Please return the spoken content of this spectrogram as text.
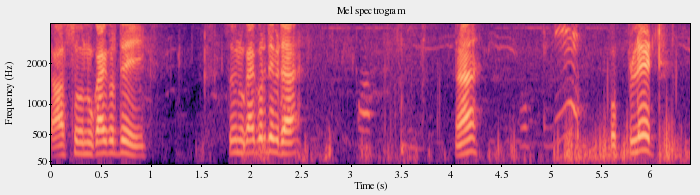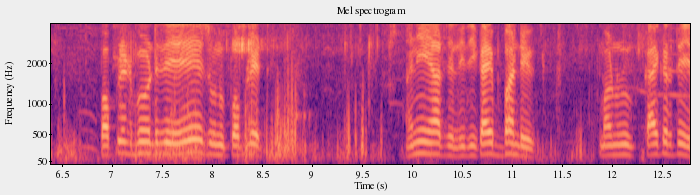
आज सोनू काय करतोय? सोनू काय करतोय बेटा? हां? पॉपलेट. पॉपलेट म्हणते हे सोनू पॉपलेट. आणि यार दीदी काय भांडे? म्हणून काय करते?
